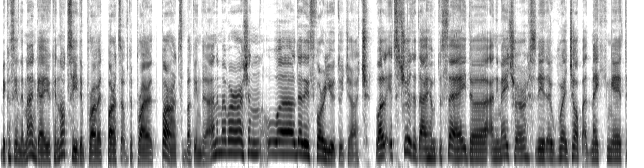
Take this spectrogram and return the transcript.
Because in the manga you cannot see the private parts of the private parts, but in the anime version, well, that is for you to judge. Well, it's true that I have to say the animators did a great job at making it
